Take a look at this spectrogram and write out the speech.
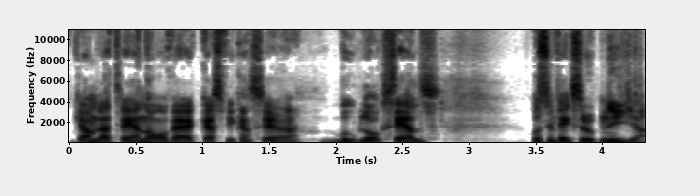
gamla träd avverkas, vi kan säga bolag säljs och sen växer det upp nya.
